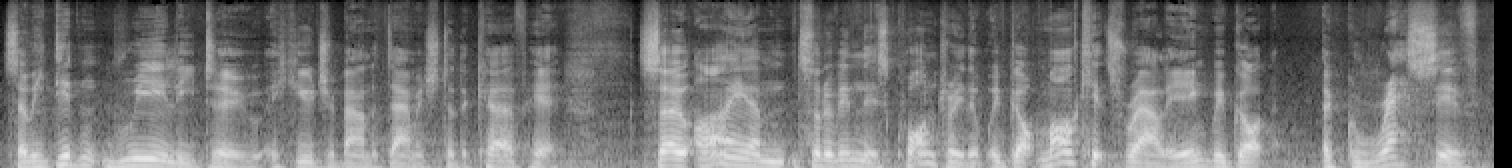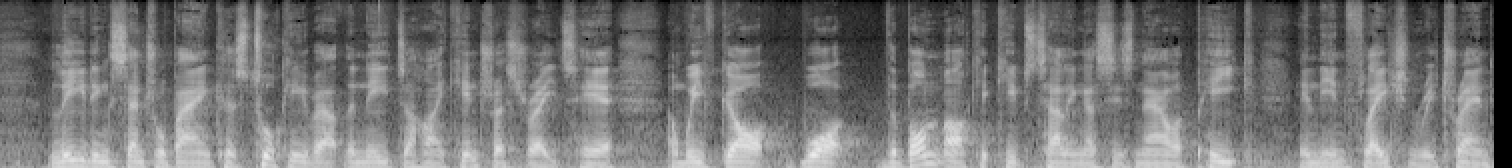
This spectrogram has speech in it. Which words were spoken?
So he didn't really do a huge amount of damage to the curve here. So I am sort of in this quandary that we've got markets rallying, we've got aggressive leading central bankers talking about the need to hike interest rates here. And we've got what the bond market keeps telling us is now a peak in the inflationary trend.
